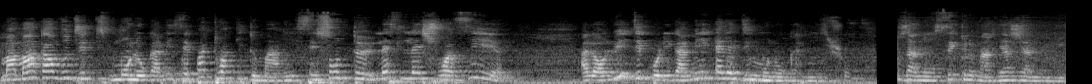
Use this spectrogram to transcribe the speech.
Maman, quand vous dites monogamie, c'est pas toi qui te maries, ce sont eux. Laisse-les choisir. Alors lui dit polygamie, elle dit monogamie. Vous annoncez que le mariage est annulé.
